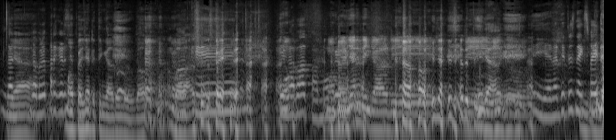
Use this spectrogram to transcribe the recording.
nggak ya, boleh parkir situ. mobilnya ditinggal dulu, bawa, bawa Oke. sepeda. ya nggak apa-apa. Mobil. mobilnya tinggal di Mobilnya bisa di- ditinggal, di- gitu. Iya nanti terus naik sepeda.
